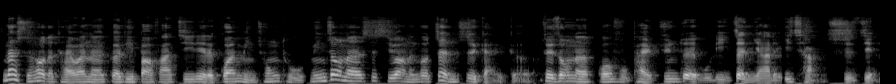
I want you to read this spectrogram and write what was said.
那时候的台湾呢，各地爆发激烈的官民冲突，民众呢是希望能够政治改革，最终呢，国府派军队武力镇压的一场事件。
